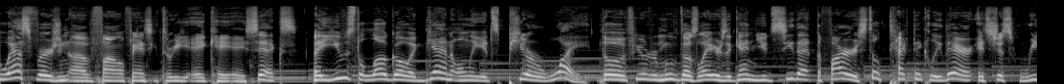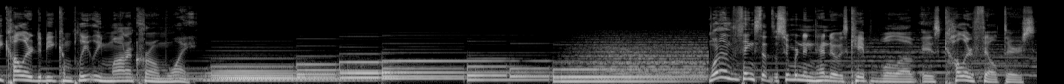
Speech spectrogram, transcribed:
US version of Final Fantasy III aka 6, they use the logo again, only it's pure white. Though if you remove those layers again, you'd see that the fire is still technically there, it's just recolored to be completely monochrome white. One of the things that the Super Nintendo is capable of is color filters.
